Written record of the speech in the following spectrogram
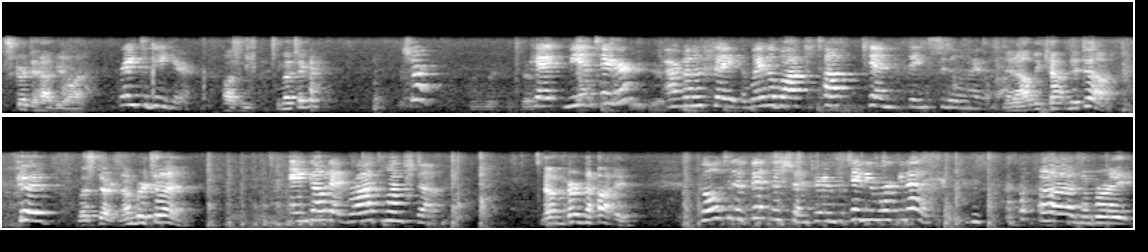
It's great to have you on. Great to be here. Awesome. You met Tigger? Sure. Okay, me and Tigger are going to say the Wiggle Box top 10 things to do in Wiggle Box. And I'll be counting it down. Okay, let's start. Number 10. Hang out at Rod's One Stuff. Number 9. Go to the fitness center and pretend you're working out. Ah, number 8.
